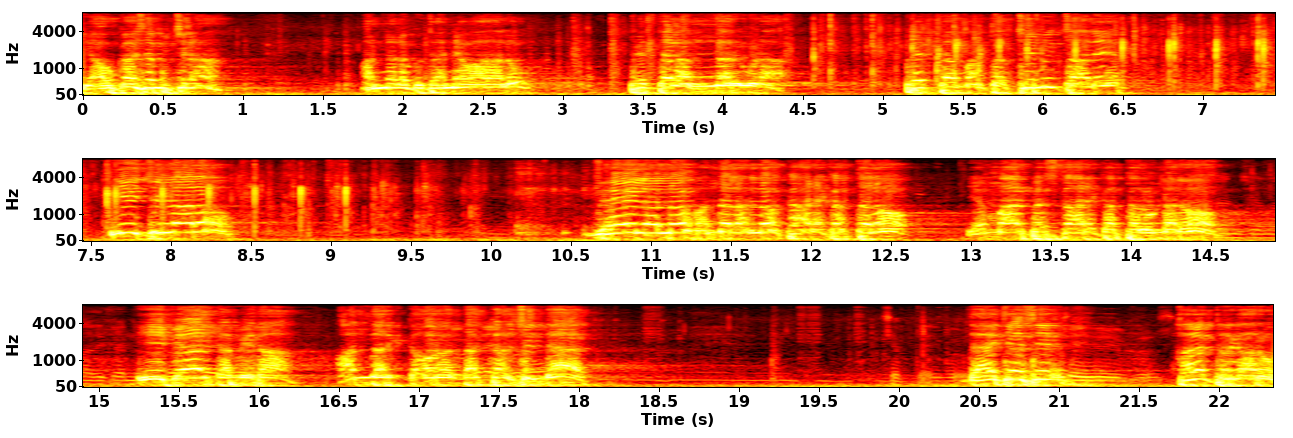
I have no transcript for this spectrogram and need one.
ఈ అవకాశం ఇచ్చిన అన్నలకు ధన్యవాదాలు. పెద్దలందరూ కూడా పెద్ద మనతో క్షమించాలి. ఈ జిల్లాలో వేలల్లో వందలల్లో కార్యకర్తలు ఎంఆర్పిఎస్ కార్యకర్తలు ఉన్నారు ఈ వేదిక మీద అందరికి గౌరవం దక్కాల్సిందే. దయచేసి కలెక్టర్ గారు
